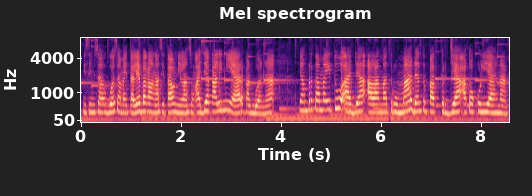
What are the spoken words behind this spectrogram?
Di sini gue sama Italia bakal ngasih tahu nih langsung aja kali nih ya rekan buana. Yang pertama itu ada alamat rumah dan tempat kerja atau kuliah. Nah,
